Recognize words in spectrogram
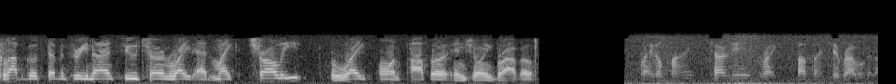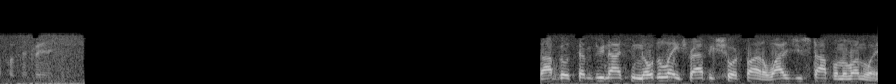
Galapagos 7392, turn right at Mike Charlie, right on Papa, and join Bravo. Right on Mike, Charlie, right, Papa, and J Bravo, Galapagos Center 392. Galapagos 7392, no delay, traffic short final. Why did you stop on the runway?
